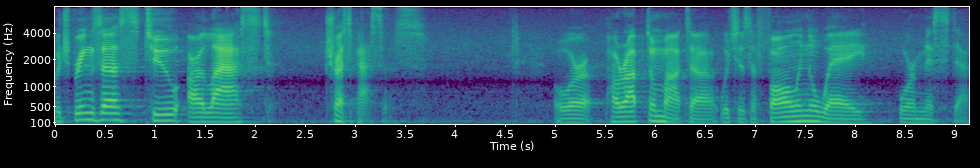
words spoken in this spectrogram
Which brings us to our last trespasses, or paraptomata, which is a falling away or misstep.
